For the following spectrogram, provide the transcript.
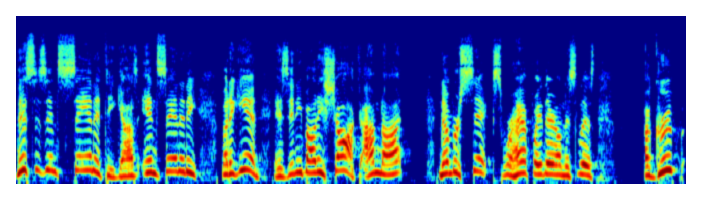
This is insanity, guys. Insanity. But again, is anybody shocked? I'm not. Number six, we're halfway there on this list. A group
